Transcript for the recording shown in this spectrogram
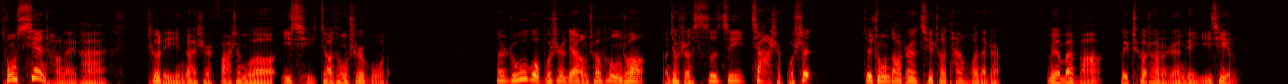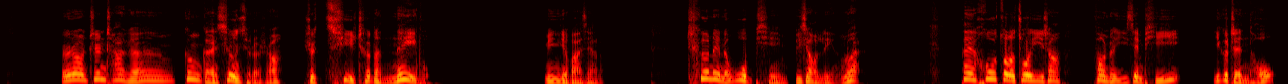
从现场来看，这里应该是发生过一起交通事故的。那如果不是两车碰撞，那就是司机驾驶不慎，最终导致汽车瘫痪在这儿，没有办法被车上的人给遗弃了。而让侦查员更感兴趣的是啊，是汽车的内部。民警发现了车内的物品比较凌乱，在后座的座椅上放着一件皮衣、一个枕头，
